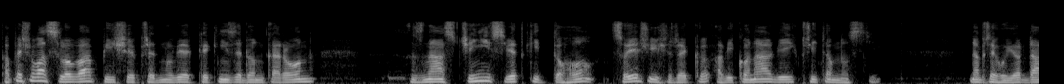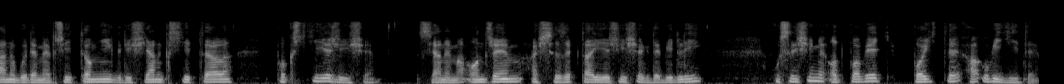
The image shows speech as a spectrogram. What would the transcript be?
Papežova slova píše předmluvě ke knize Don Caron, z nás činí svědky toho, co Ježíš řekl a vykonal v jejich přítomnosti. Na břehu Jordánu budeme přítomní, když Jan Křtitel pokřtí Ježíše. S Janem a Ondřejem, až se zeptají Ježíše, kde bydlí, uslyšíme odpověď pojďte a uvidíte.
